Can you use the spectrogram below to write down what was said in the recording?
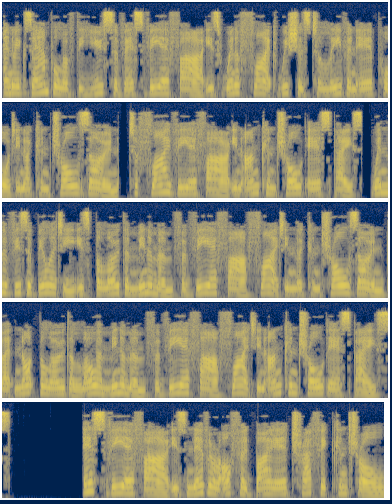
An example of the use of SVFR is when a flight wishes to leave an airport in a control zone, to fly VFR in uncontrolled airspace, when the visibility is below the minimum for VFR flight in the control zone but not below the lower minimum for VFR flight in uncontrolled airspace. SVFR is never offered by air traffic control.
